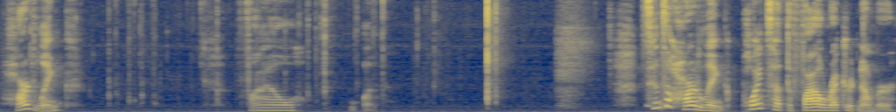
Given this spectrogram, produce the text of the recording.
hard link file 1. Since a hard link points at the file record number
